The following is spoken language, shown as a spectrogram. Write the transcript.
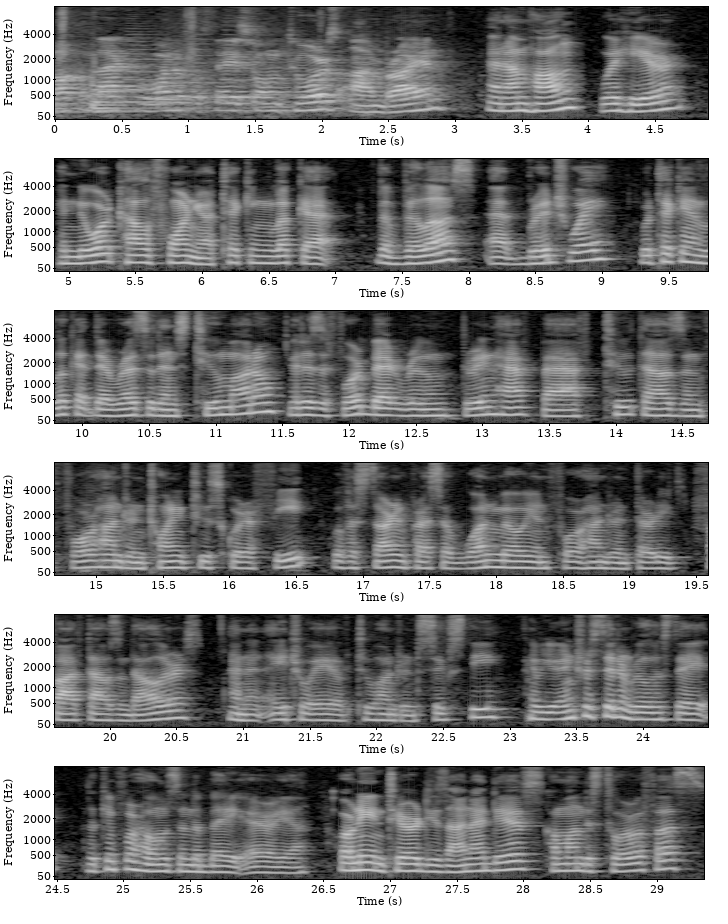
Welcome back to Wonderful Stays Home Tours. I'm Brian. And I'm Hong. We're here in Newark, California, taking a look at the villas at Bridgeway. We're taking a look at their Residence 2 model. It is a four bedroom, three and a half bath, 2,422 square feet with a starting price of $1,435,000 and an HOA of 260. If you're interested in real estate, looking for homes in the Bay Area, or need interior design ideas, come on this tour with us.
